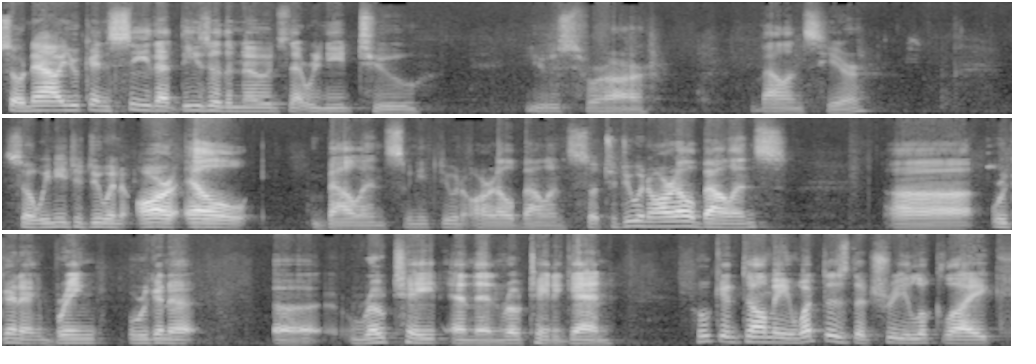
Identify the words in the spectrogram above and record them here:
So now you can see that these are the nodes that we need to use for our balance here. So we need to do an RL balance. We need to do an RL balance. So to do an RL balance, uh, we're going to bring, we're going to uh, rotate and then rotate again. Who can tell me what does the tree look like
